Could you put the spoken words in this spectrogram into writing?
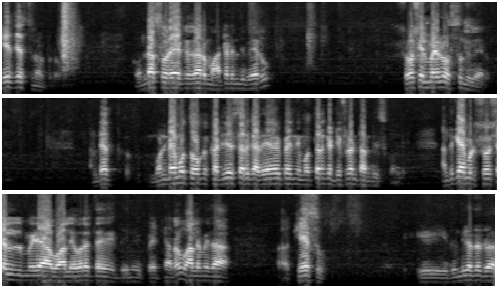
కేర్ చేస్తున్నాం ఇప్పుడు. కొండ సురేఖ గారు మాట్లాడింది వేరు సోషల్ మీడియాలో వస్తుంది వేరు. అంటే మొండేమో తోక కట్ చేసేసరికి అదేమైపోయింది మొత్తానికి డిఫరెంట్ అని తీసుకుంది అందుకే ఇప్పుడు సోషల్ మీడియా వాళ్ళు ఎవరైతే దీన్ని పెట్టినారో వాళ్ళ మీద కేసు. ఇది ఉంది కదా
